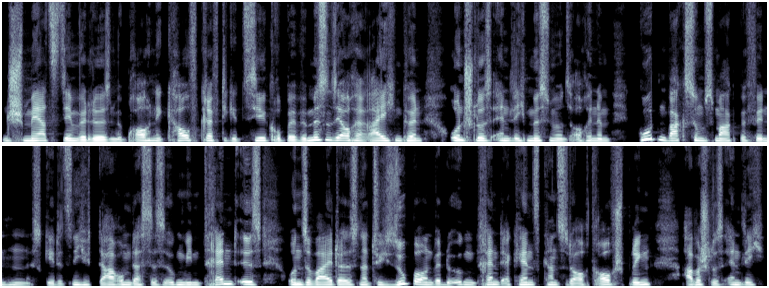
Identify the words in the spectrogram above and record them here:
einen Schmerz, den wir lösen. Wir brauchen eine kaufkräftige Zielgruppe. Wir müssen sie auch erreichen können. Und schlussendlich müssen wir uns auch in einem guten Wachstumsmarkt befinden. Es geht jetzt nicht darum, dass das irgendwie ein Trend ist und so weiter. Das ist natürlich super. Und wenn du irgendeinen Trend erkennst, kannst du da auch drauf springen. Aber schlussendlich,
